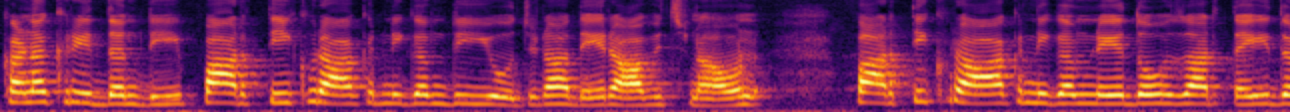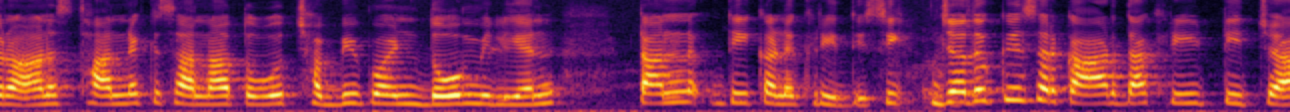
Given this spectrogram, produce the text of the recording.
ਕਣਕ ਖਰੀਦਣ ਦੀ ਭਾਰਤੀ ਖੁਰਾਕ ਨਿਗਮ ਦੀ ਯੋਜਨਾ ਦੇ ਰਾਹ ਵਿੱਚ ਨਾ ਆਉਣ। ਭਾਰਤੀ ਖੁਰਾਕ ਨਿਗਮ ਨੇ 2023 ਦੌਰਾਨ ਸਥਾਨਕ ਕਿਸਾਨਾਂ ਤੋਂ 26.2 ਮਿਲੀਅਨ ਟਨ ਦੀ ਕਣਕ ਖਰੀਦੀ ਸੀ, ਜਦੋਂ ਕਿ ਸਰਕਾਰ ਦਾ ਖਰੀਦ ਟੀਚਾ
